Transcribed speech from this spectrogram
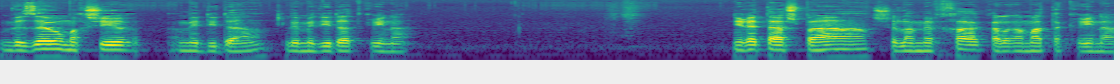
וזהו מכשיר המדידה למדידת קרינה. נראה את ההשפעה של המרחק על רמת הקרינה.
